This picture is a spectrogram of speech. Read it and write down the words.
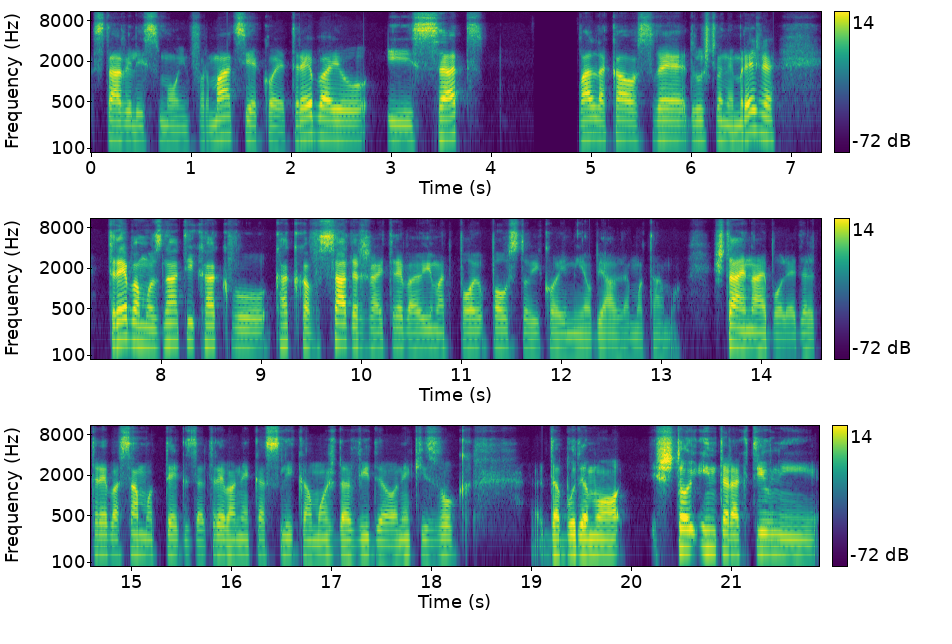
stavili smo informacije koje trebaju i sad, valjda kao sve društvene mreže, trebamo znati kakvu, kakav sadržaj trebaju imati postovi koji mi objavljamo tamo. Šta je najbolje? Da li treba samo tekst, da treba neka slika, možda video, neki zvuk, da budemo što interaktivniji,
